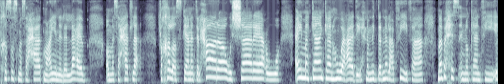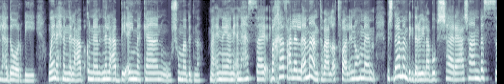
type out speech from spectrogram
تخصص مساحات معينة للعب أو مساحات لأ. فخلص كانت الحارة والشارع وأي مكان كان هو عادي إحنا بنقدر نلعب فيه. فما بحس إنه كان في إلها دور بوين إحنا بنلعب. كنا بنلعب بأي مكان وشو ما بدنا. مع إنه يعني أنا هسا بخاف على الأمان تبع الأطفال إنه هم مش دائما بيقدروا يلعبوا بالشارع عشان بس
